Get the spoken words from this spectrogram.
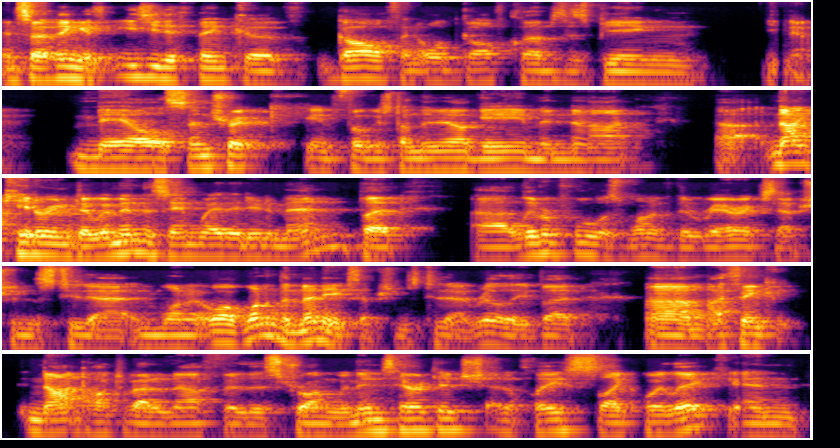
And so I think it's easy to think of golf and old golf clubs as being, you know, male centric and focused on the male game and not uh, not catering to women the same way they do to men. But uh, Liverpool was one of the rare exceptions to that, and one of, well, one of the many exceptions to that, really. But um, I think not talked about enough is the strong women's heritage at a place like Hoylake, and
